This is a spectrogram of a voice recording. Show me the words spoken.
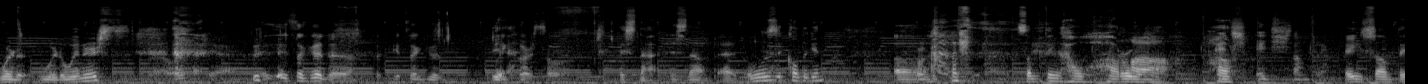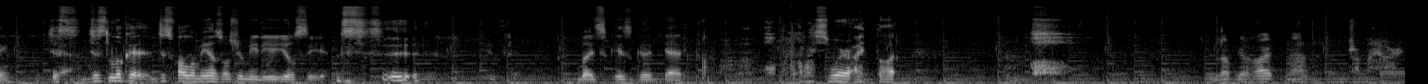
We're the we're the winners. yeah, It- it's a good, uh, it's a good Yeah. liquor. So It's not. It's not bad. What was it called again? Uh, something how Ah, how H, H something. H something. Just just look at just follow me on social media. You'll see it. It's good. but it's it's good. Yeah. Oh my god! I swear I thought. Drop your heart, man. Drop my heart.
